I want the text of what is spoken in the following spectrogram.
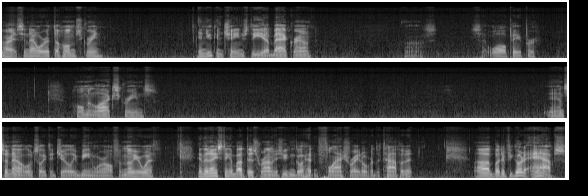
Alright, so now we're at the home screen. And you can change the uh, background. Uh, set wallpaper. Home and lock screens. And so now it looks like the jelly bean we're all familiar with. And the nice thing about this ROM is you can go ahead and flash right over the top of it. Uh, but if you go to apps,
